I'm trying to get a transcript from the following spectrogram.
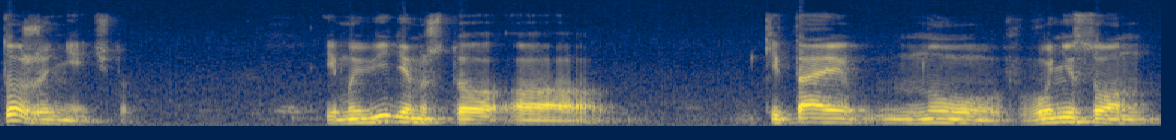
тоже нечто. И мы видим, что э, Китай ну, в унисон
